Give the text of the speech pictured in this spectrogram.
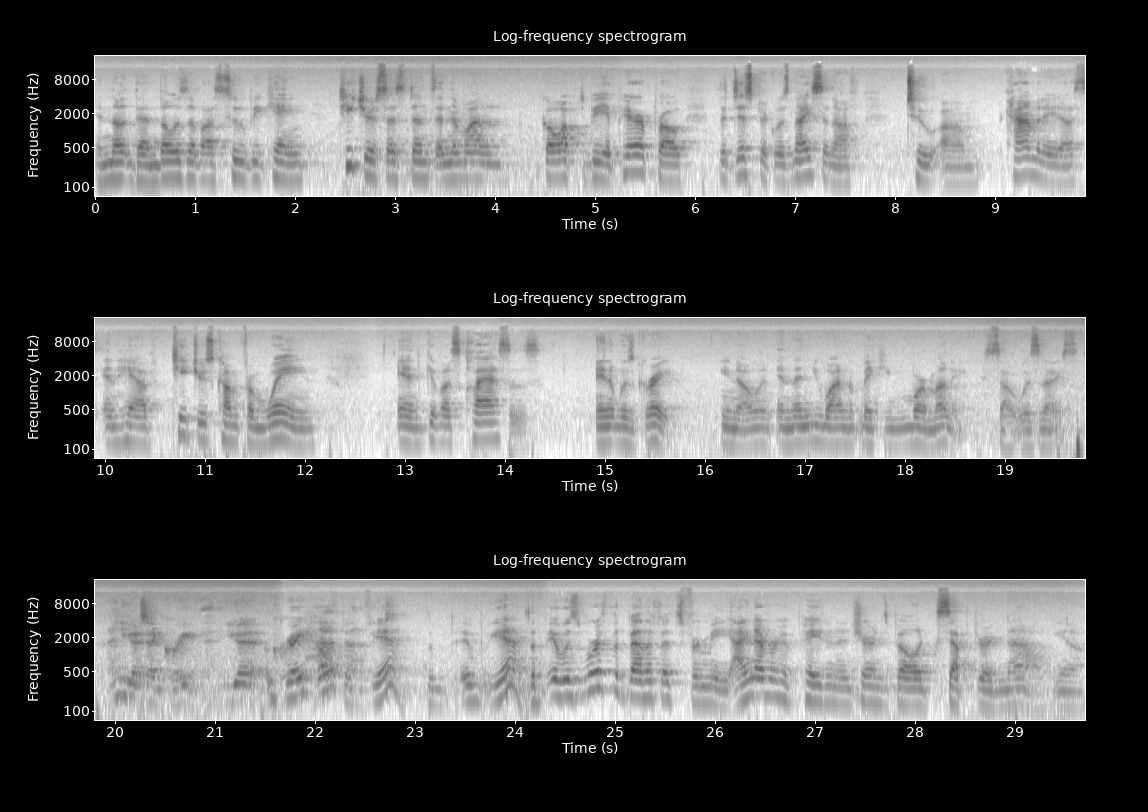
And th- then those of us who became teacher assistants and then wanted to go up to be a parapro, the district was nice enough to um, accommodate us and have teachers come from Wayne and give us classes, and it was great, you know. And, and then you wound up making more money, so it was nice. And you guys had great, you had great, Great health benefits, benefits. yeah. The, it, yeah, the, it was worth the benefits for me. I never have paid an insurance bill except during now, you know.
